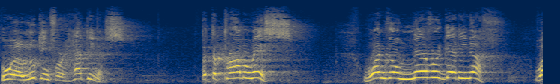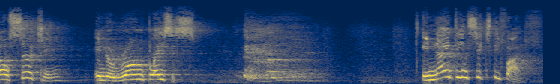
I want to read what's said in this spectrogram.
who are looking for happiness. But the problem is, one will never get enough while searching in the wrong places. In 1965,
